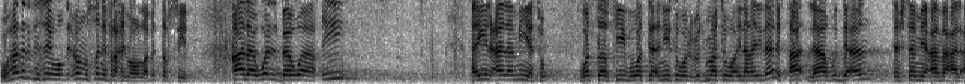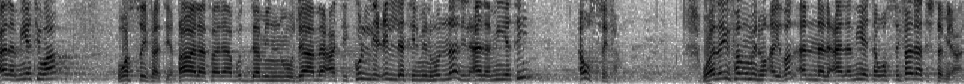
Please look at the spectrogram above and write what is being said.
وهذا الذي سيوضحه المصنف رحمه الله بالتفصيل. قال والبواقي أي العالمية والتركيب والتأنيث والعجمة وإلى غير ذلك. قال لا بد أن تجتمع مع العالمية والصفة قال فلا بد من مجامعة كل علة منهن للعالمية أو الصفة. وهذا يفهم منه أيضا أن العالمية والصفة لا تجتمعان.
